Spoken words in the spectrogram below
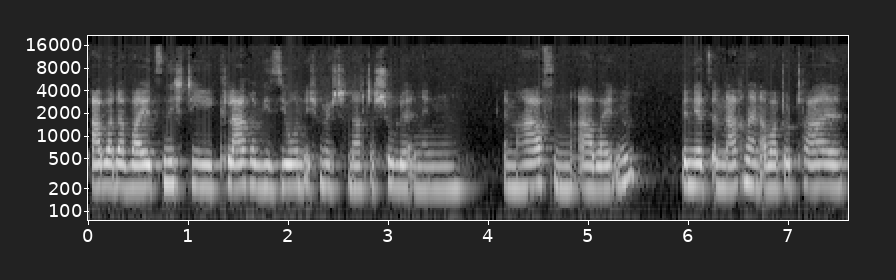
Aber da war jetzt nicht die klare Vision, ich möchte nach der Schule in den, im Hafen arbeiten. Bin jetzt im Nachhinein aber total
